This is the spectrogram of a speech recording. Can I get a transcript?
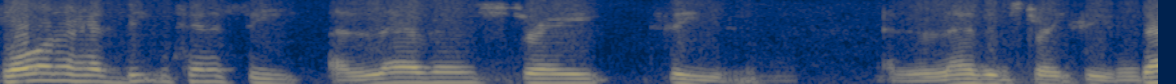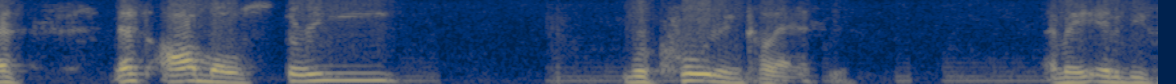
Florida has beaten Tennessee eleven straight seasons. Eleven straight seasons. That's that's almost three recruiting classes. I mean, it'd be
